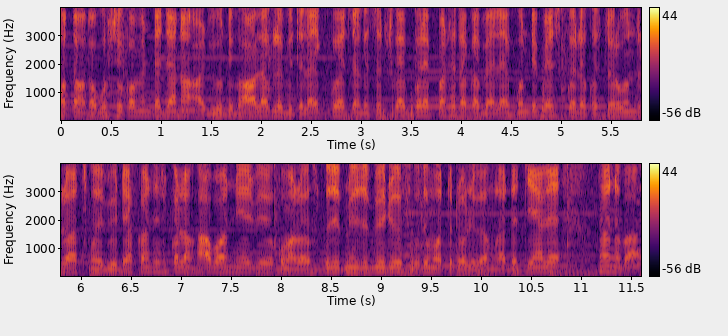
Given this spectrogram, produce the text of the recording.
মতামত? অবশ্যই কমেন্টে জানাও। আর ভিডিওটি ভালো লাগলে ভিডিও লাইক করে চ্যানেলকে সাবস্ক্রাইব করে পাশে থাকা বেল আইকনটি প্রেস করে রাখো। চলো বন্ধুরা আজকে ভিডিও এখন শেষ করলাম। আবার নিয়ে এরকম আরও এক্সক্লুসিভ নিউজ ভিডিও শুধুমাত্র টলি বাংলাটা চ্যানেলে ধন্যবাদ।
